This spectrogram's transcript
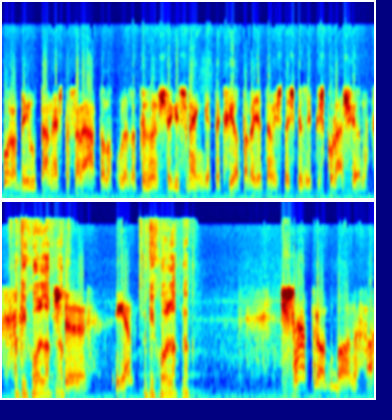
kora délután este fele átalakul ez a közönség, és rengeteg fiatal egyetemista és középiskolás jön. Akik hol laknak? És, igen? Akik hol laknak? Sátrakban, a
